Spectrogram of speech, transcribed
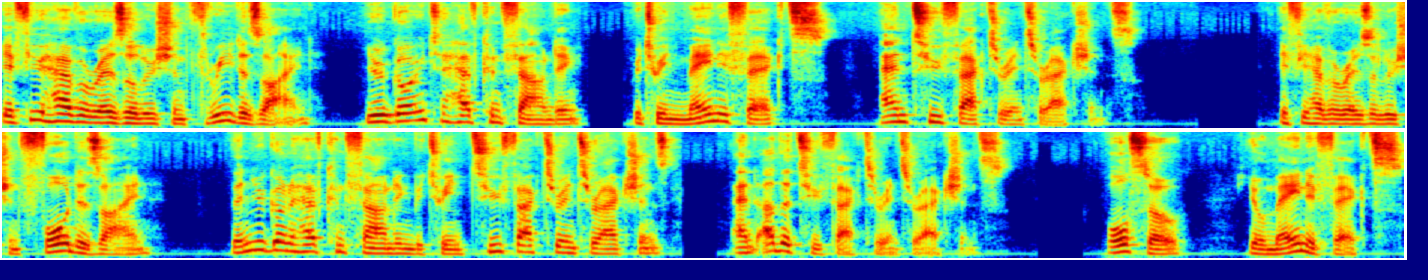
If you have a resolution 3 design, you're going to have confounding between main effects and two-factor interactions. If you have a resolution 4 design, then you're going to have confounding between two-factor interactions and other two-factor interactions. Also, your main effects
